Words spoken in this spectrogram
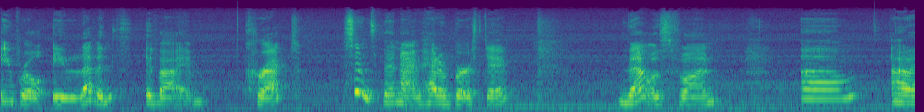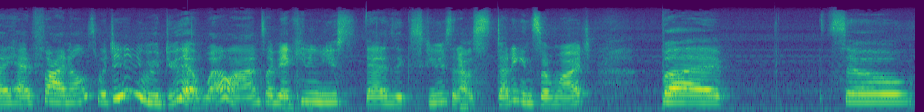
April 11th, if I'm correct. Since then, I've had a birthday. That was fun. Um, I had finals, which I didn't even do that well on, so I mean, I can't even use that as an excuse that I was studying so much. But, so,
